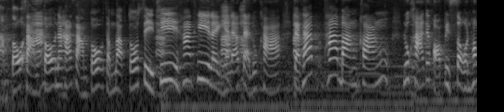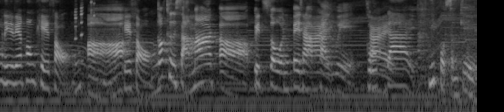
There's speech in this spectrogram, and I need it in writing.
3 โต๊ะสามโต๊ะนะคะสามโต๊ะสำหรับโต๊ะสี่ที่ 5 ที่อะไรอย่างเงี้ยอ่าแล้วแต่ลูกค้า แต่ถ้าถ้าบางครั้งลูกค้าจะขอปิดโซนห้องนี้เรียกห้อง K2 อ๋อ K2 ก็คือสามารถเอ่อปิดโซนเป็น ใช่ private กใช่รุ๊ปได้ นี่โปรดสังเกต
